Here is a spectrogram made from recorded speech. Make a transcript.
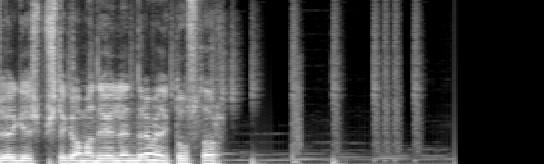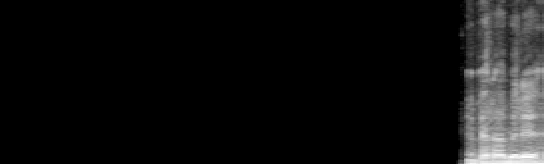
Güzel geçmiştik ama değerlendiremedik dostlar. Berabere.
